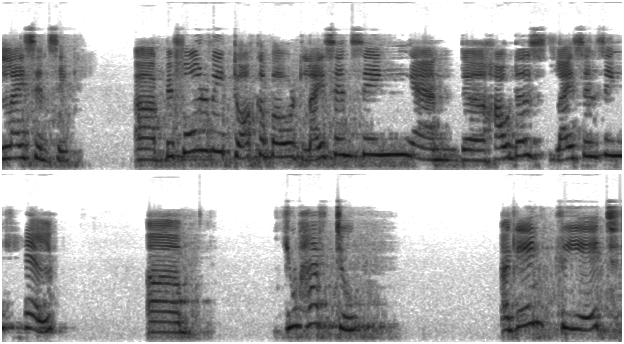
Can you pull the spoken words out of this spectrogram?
licensing. Uh, before we talk about licensing and uh, how does licensing help, um, you have to again create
